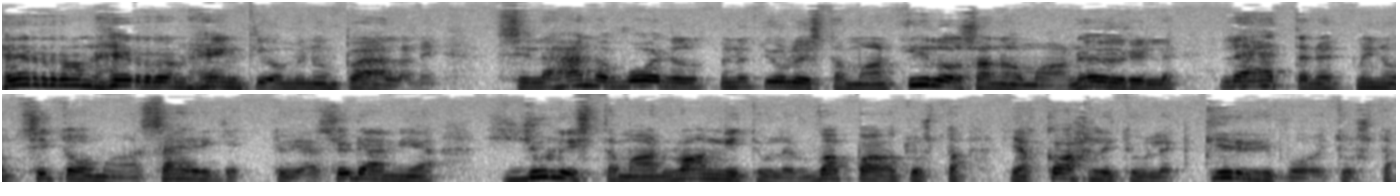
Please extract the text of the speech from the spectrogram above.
Herran, Herran henki on minun päälläni, sillä hän on voidellut minut julistamaan ilosanomaa nöyrille, lähettänyt minut sitomaan särjettyjä sydämiä, julistamaan vangituille vapautusta ja kahlituille kirvoitusta,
